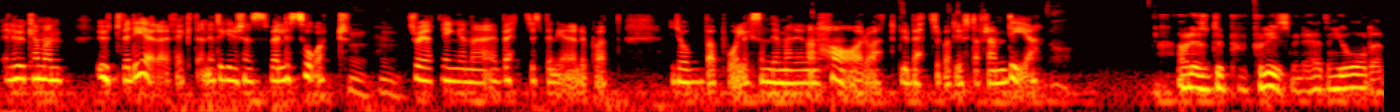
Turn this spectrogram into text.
Eller hur kan man utvärdera effekten? Jag tycker det känns väldigt svårt. Mm, mm. Tror jag att pengarna är bättre spenderade på att jobba på liksom det man redan har och att bli bättre på att lyfta fram det. Ja, men det som typ Polismyndigheten gjorde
